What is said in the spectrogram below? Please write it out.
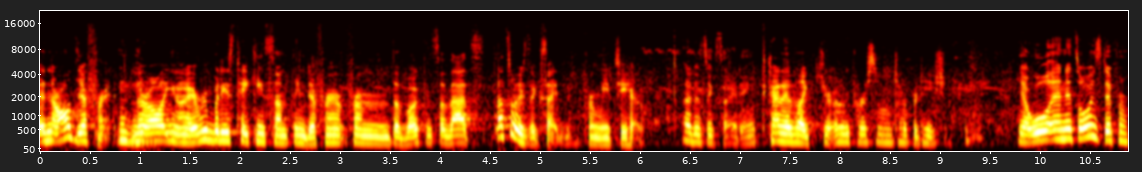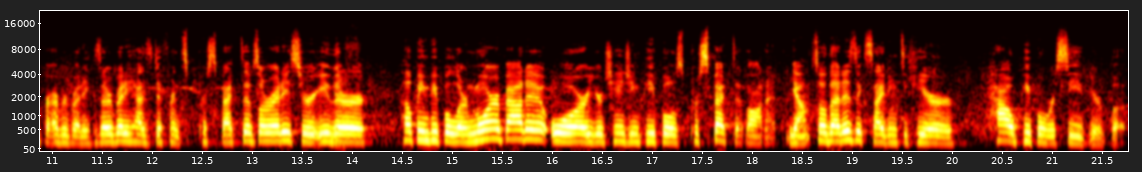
and they're all different. Mm-hmm. They're all, you know, everybody's taking something different from the book and so that's that's always exciting for me to hear. That is exciting. It's kind of like your own personal interpretation. Yeah, well, and it's always different for everybody because everybody has different perspectives already. So you're either yes. helping people learn more about it or you're changing people's perspective on it. Yeah. So that is exciting to hear how people receive your book.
